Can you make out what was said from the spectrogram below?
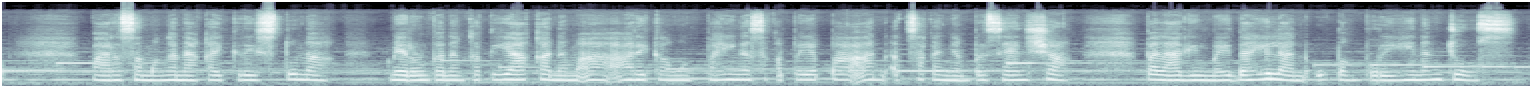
Para sa mga nakay Kristo na, meron ka ng katiyakan na maaari kang magpahinga sa kapayapaan at sa kanyang presensya. Palaging may dahilan upang purihin ang Diyos.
